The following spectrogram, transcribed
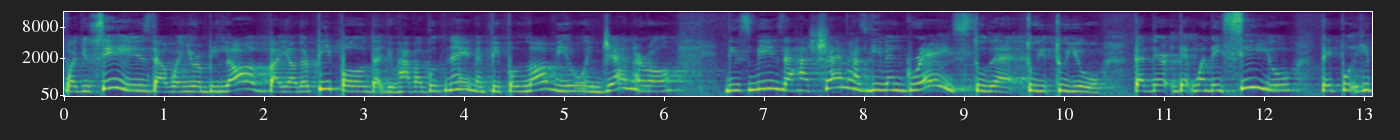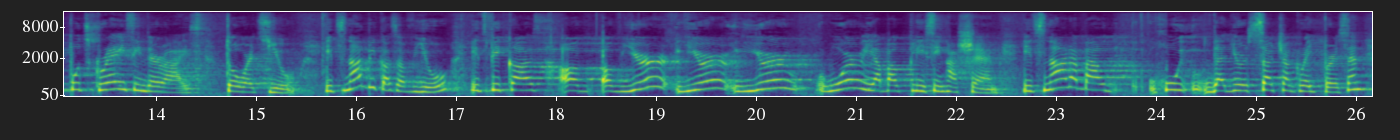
what you see is that when you're beloved by other people, that you have a good name and people love you in general, this means that Hashem has given grace to, the, to, to you. That, that when they see you, they put, He puts grace in their eyes towards you. It's not because of you, it's because of, of your, your, your worry about pleasing Hashem. It's not about who, that you're such a great person,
